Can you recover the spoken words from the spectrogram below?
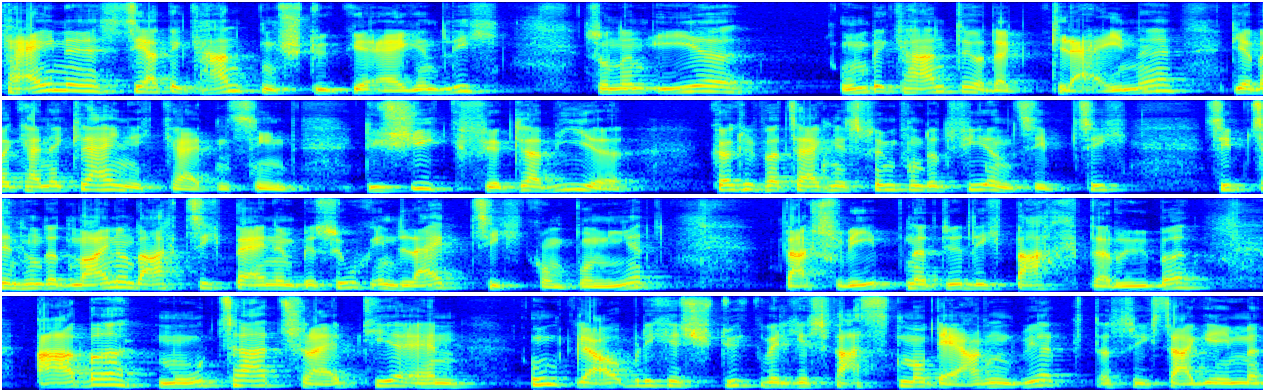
Keine sehr bekannten Stücke eigentlich, sondern eher unbekannte oder kleine, die aber keine Kleinigkeiten sind. Die Chic für Klavier, Köchelverzeichnis 574, 1789 bei einem Besuch in Leipzig komponiert, da schwebt natürlich Bach darüber, aber Mozart schreibt hier ein unglaubliches Stück, welches fast modern wirkt. Also ich sage immer,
